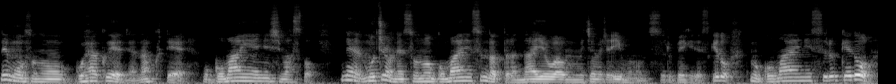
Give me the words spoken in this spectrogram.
でも、その500円じゃなくて、5万円にしますと。で、もちろんね、その5万円にするんだったら内容はめちゃめちゃいいものにするべきですけど、でも5万円にするけど、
